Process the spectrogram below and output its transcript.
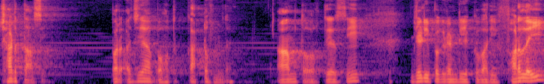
ਛੱਡਤਾ ਸੀ। ਪਰ ਅਜਿਹਾ ਬਹੁਤ ਘੱਟ ਹੁੰਦਾ ਆਮ ਤੌਰ ਤੇ ਅਸੀਂ ਜਿਹੜੀ ਪਗਡੰਡੀ ਇੱਕ ਵਾਰੀ ਫੜ ਲਈ,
